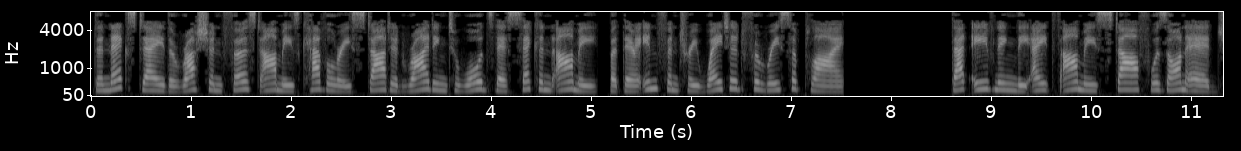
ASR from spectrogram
The next day the Russian First Army's cavalry started riding towards their Second Army, but their infantry waited for resupply. That evening the Eighth Army's staff was on edge.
